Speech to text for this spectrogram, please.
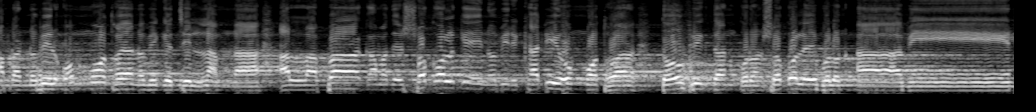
আমরা নবীর উম্মত হয়ে নবীকে চিনলাম না। আল্লাহ পাক আমাদের সকলকে নবীর খাঁটি উম্মত হওয়ার তৌফিক দান করুন। সকলে বলুন, আমিন।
